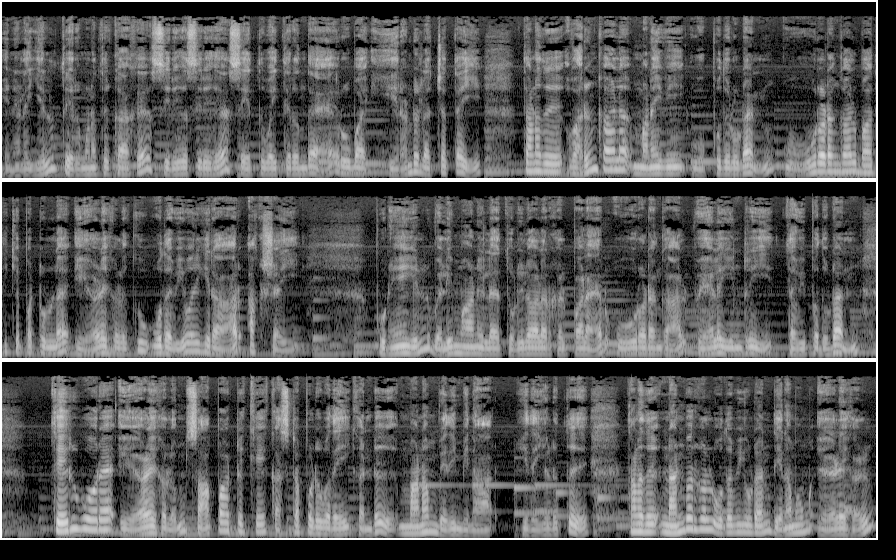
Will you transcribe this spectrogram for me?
இந்நிலையில் திருமணத்திற்காக சிறுக சிறுக சேர்த்து வைத்திருந்த ரூபாய் இரண்டு லட்சத்தை தனது வருங்கால மனைவி ஒப்புதலுடன் ஊரடங்கால் பாதிக்கப்பட்டுள்ள ஏழைகளுக்கு உதவி வருகிறார் அக்ஷய். புனேயில் வெளிமாநில தொழிலாளர்கள் பலர் ஊரடங்கால் வேலையின்றி தவிப்பதுடன் தெருவோர ஏழைகளும் சாப்பாட்டுக்கே கஷ்டப்படுவதை கண்டு மனம் வெதும்பினார். இதையடுத்து தனது நண்பர்கள் உதவியுடன் தினமும் ஏழைகள்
